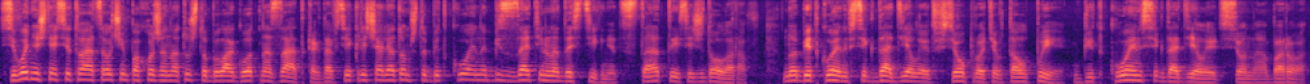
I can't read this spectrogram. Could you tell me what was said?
Сегодняшняя ситуация очень похожа на ту, что была год назад, когда все кричали о том, что биткоин обязательно достигнет 100 тысяч долларов. Но биткоин всегда делает все против толпы. Биткоин всегда делает все наоборот.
